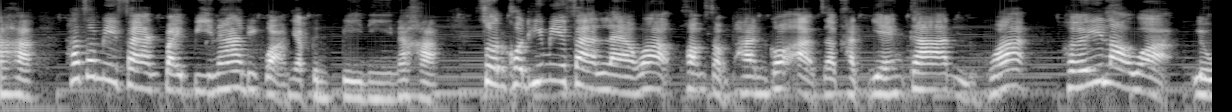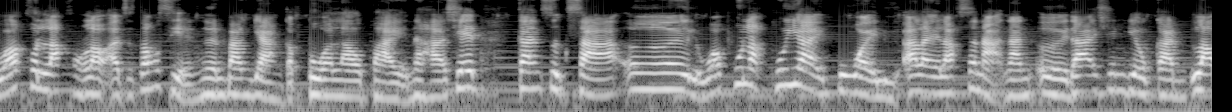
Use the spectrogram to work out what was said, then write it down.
นะคะ ถ้าจะมีแฟนไปปีหน้าดีกว่าอย่าเป็นปีนี้นะคะ ส่วนคนที่มีแฟนแล้วอะความสัมพันธ์ก็อาจจะขัดแย้งกันหรือว่า เฮ้ยเราอะหรือว่าคนรักของเราอาจจะต้องเสียเงินบางอย่างกับตัวเราไปนะคะ เช่น การศึกษาเอ่ยหรือว่าผู้หลักผู้ใหญ่ป่วย หรืออะไรลักษณะนั้นเอ่ยได้เช่นเดียวกัน เรา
